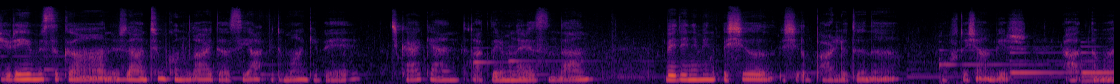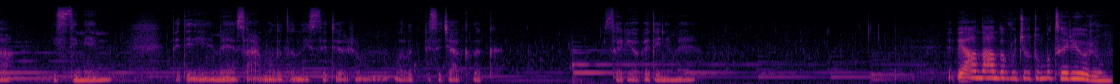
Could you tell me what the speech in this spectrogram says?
yüreğimi sıkan, üzen tüm konularda siyah bir duman gibi çıkarken dudaklarımın arasından bedenimin ışıl ışıl parladığını, muhteşem bir rahatlama hissinin bedenimi sarmaladığını hissediyorum. Balık bir sıcaklık sarıyor bedenimi. Ve bir yandan da vücudumu tarıyorum.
